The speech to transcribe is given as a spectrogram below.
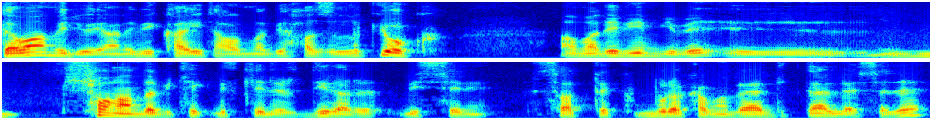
devam ediyor yani bir kayıt alma bir hazırlık yok. Ama dediğim gibi e, son anda bir teklif gelir. Dirar'ı biz seni sattık bu rakama verdik derlerse de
